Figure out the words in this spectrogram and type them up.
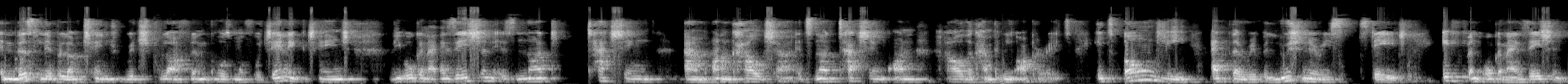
in this level of change, which Laughlin calls morphogenic change, the organization is not touching um, on culture. It's not touching on how the company operates. It's only at the revolutionary stage if an organization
